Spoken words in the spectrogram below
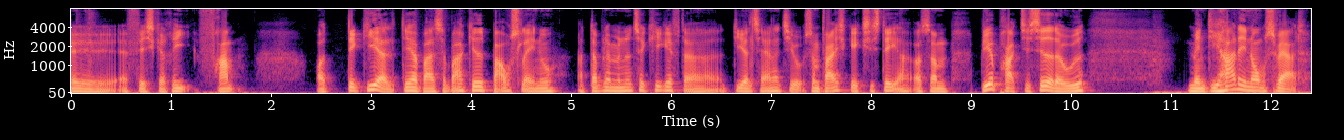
øh, af fiskeri frem, og det, giver, det har bare, så bare givet bagslag nu, og der bliver man nødt til at kigge efter de alternativer, som faktisk eksisterer, og som bliver praktiseret derude, men de har det enormt svært.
